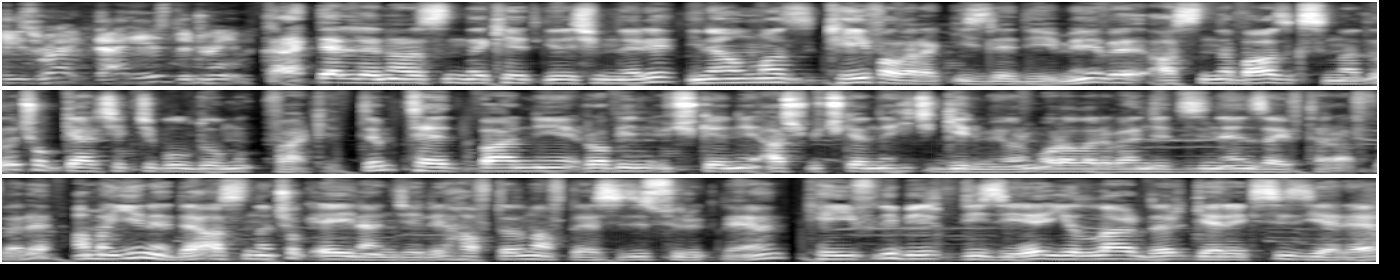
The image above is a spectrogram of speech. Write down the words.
He's right. That is the dream. karakterlerin arasındaki etkileşimleri inanılmaz keyif alarak izlediğimi ve aslında bazı kısımlarda da çok gerçekçi bulduğumu fark ettim. Ted, Barney, Robin üçgeni, aşk üçgenine hiç girmiyorum. Oraları bence dizinin en zayıf tarafları. Ama yine de aslında çok eğlenceli, haftadan haftaya sizi sürükleyen, keyifli bir diziye yıllardır gereksiz yere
